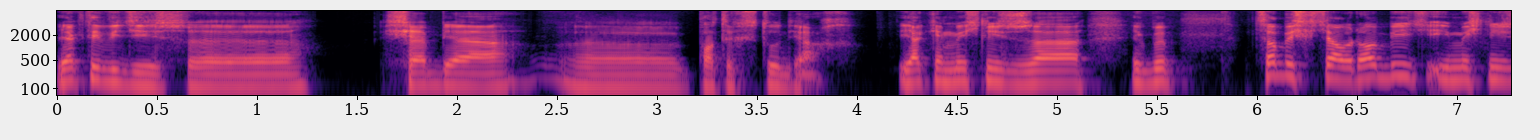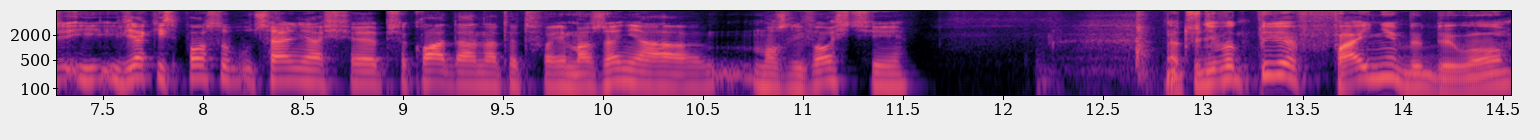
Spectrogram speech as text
jak ty widzisz e, siebie e, po tych studiach? Jakie myślisz, że jakby co byś chciał robić i myślisz, i i w jaki sposób uczelnia się przekłada na te twoje marzenia, możliwości? Znaczy niewątpliwie fajnie by było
